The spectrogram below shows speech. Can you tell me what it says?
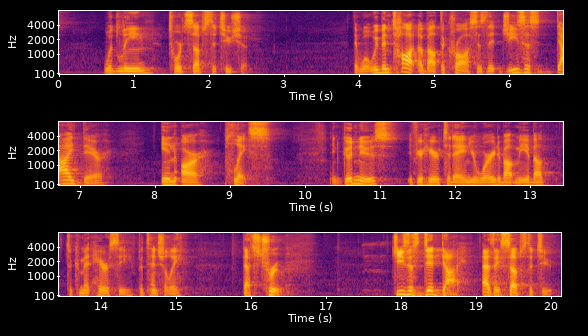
would lean towards substitution. That what we've been taught about the cross is that Jesus died there in our place. And good news, if you're here today and you're worried about me about to commit heresy, potentially, that's true. Jesus did die as a substitute.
